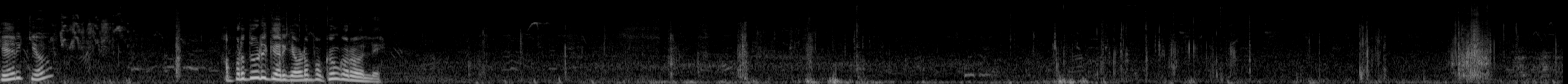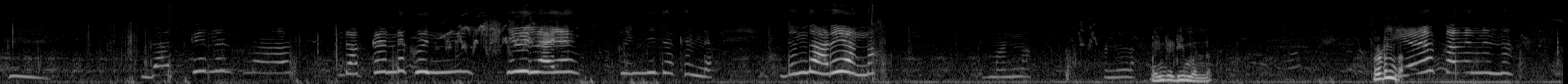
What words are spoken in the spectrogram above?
കയറിക്കോ അപ്പുറത്തൂടി കയറിക്കോ അവിടെ പൊക്കം കുറവല്ലേ? അതിന്റെ അടി മണ്ണ്. തൊടണ്ട.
